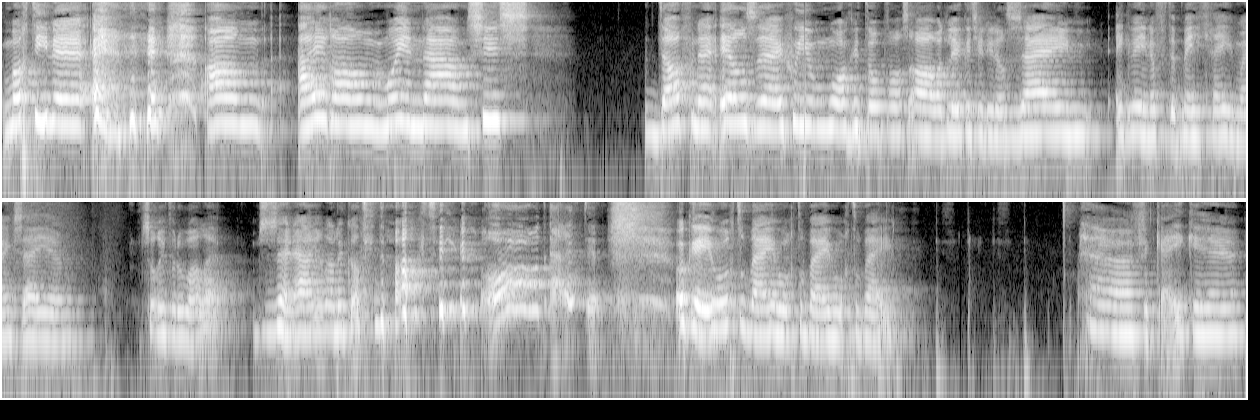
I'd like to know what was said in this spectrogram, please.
Martine, Anne, Ayram, mooie naam, Suus. Daphne, Ilse, goedemorgen toppers. Oh, wat leuk dat jullie er zijn. Ik weet niet of je het hebt meegekregen, maar ik zei... Uh, sorry voor de wallen. Ze zijn erger dan ik had gedacht. oh, wat erg dit. Oké, hoort erbij, hoort erbij, hoort erbij. Uh, even kijken.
